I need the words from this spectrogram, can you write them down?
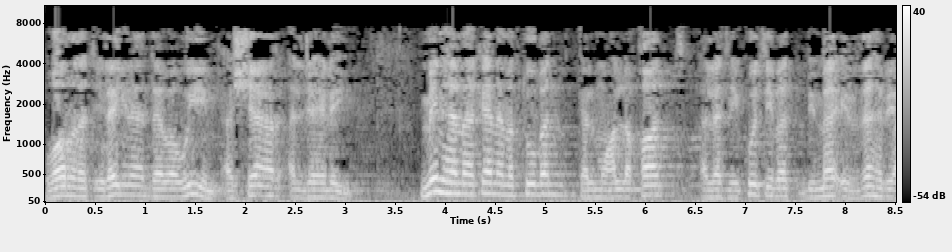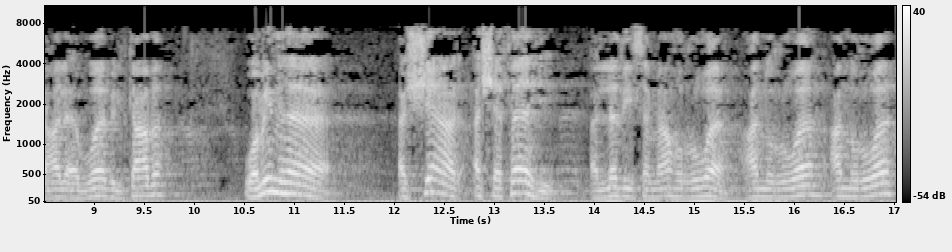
وردت إلينا دواوين الشعر الجاهلي. منها ما كان مكتوبا كالمعلقات التي كتبت بماء الذهب على أبواب الكعبة. ومنها الشعر الشفاهي الذي سمعه الرواه عن الرواه عن الرواه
